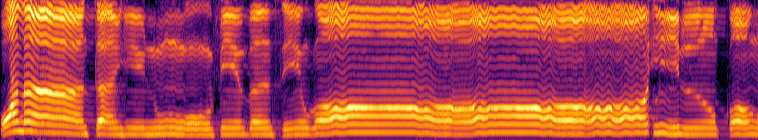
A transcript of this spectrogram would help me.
ولا تهنوا في ابتغاء القوم.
